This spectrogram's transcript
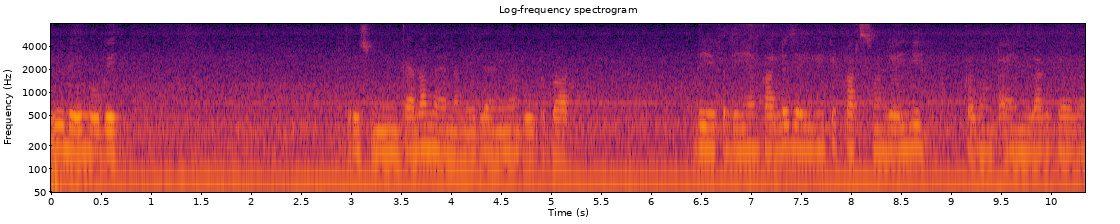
ਢੀੜੇ ਹੋ ਗਏ। ਰਸ਼ਮੀਨ ਕਹਿੰਦਾ, ਮੈਂ ਨਵੇਂ ਲੈਣੇ ਆ ਬੂਟ ਬਾਟ ਦੇਖਦੇ ਆ ਕੱਲ ਜਾਈਏ ਕਿ ਪਰਸੋਂ ਜਾਈਏ। ਕਦੋਂ ਟਾਈਮ ਲੱਗਦਾ ਹੈਗਾ?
